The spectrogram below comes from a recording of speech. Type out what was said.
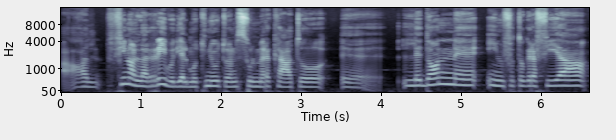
al, fino all'arrivo di Helmut Newton sul mercato, eh, le donne in fotografia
